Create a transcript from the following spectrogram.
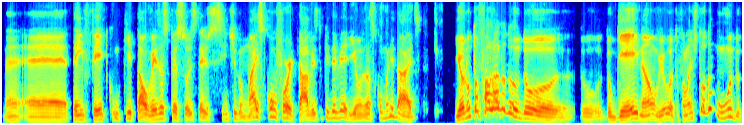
Né? É, tem feito com que talvez as pessoas estejam se sentindo mais confortáveis do que deveriam nas comunidades. E eu não tô falando do, do, do, do, gay, não, viu? Eu tô falando de todo mundo.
